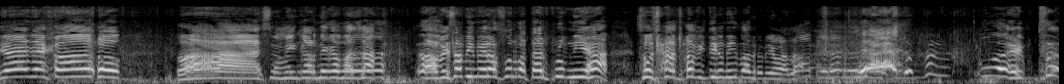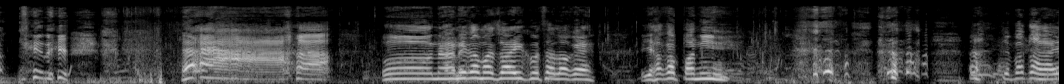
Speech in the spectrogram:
ये देखो! स्विमिंग करने का मज़ा। वैसा भी मेरा फ़ोन वाटर प्रूफ नहीं है। सोचा था वीडियो नहीं बनाने वाला। ओ, नहाने का मज़ा ही कुछ अलग है। यहाँ का पानी। पका है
